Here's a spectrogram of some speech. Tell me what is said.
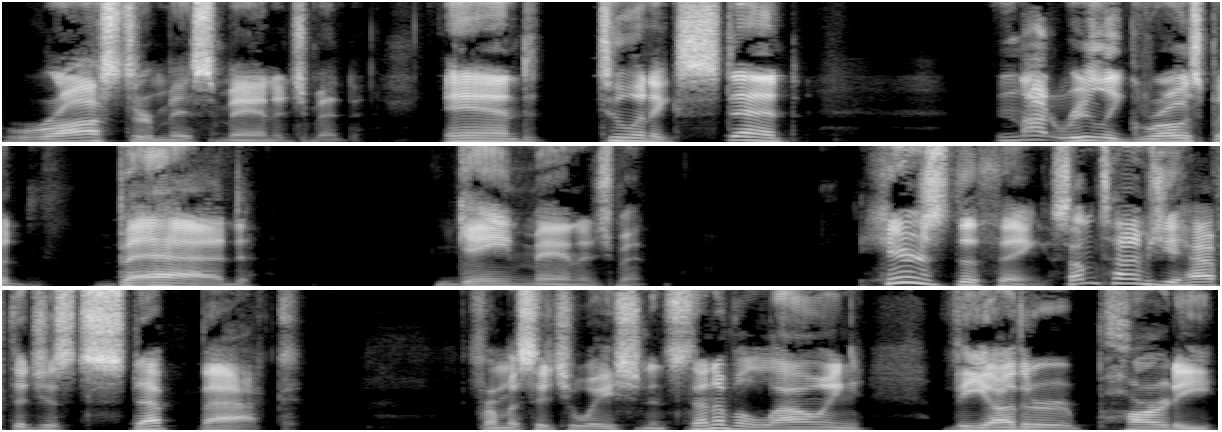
roster mismanagement. And to an extent, not really gross, but bad game management. Here's the thing sometimes you have to just step back from a situation instead of allowing the other party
